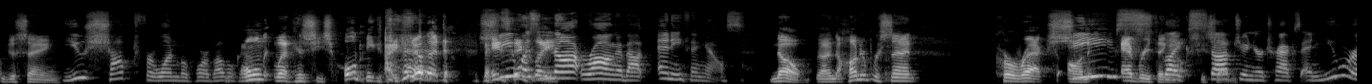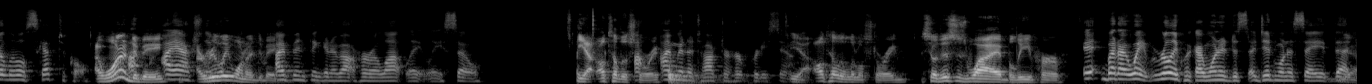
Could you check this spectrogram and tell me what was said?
I'm just saying. You shopped for one before Bubblegum. Only well, because she told me I should. she was not wrong about anything else. No, and 100 percent correct on She s- everything. like else she stopped said. you in your tracks, and you were a little skeptical. I wanted to be. I I actually really wa- wanted to be. I've been thinking about her a lot lately, so yeah, I'll tell the story. I'm going to talk to her pretty soon. yeah, I'll tell a little story. So this is why I believe her. Eh, but I wait really quick. I wanted to. I did want to say that yeah.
